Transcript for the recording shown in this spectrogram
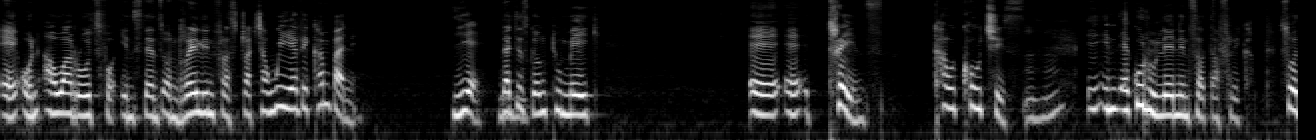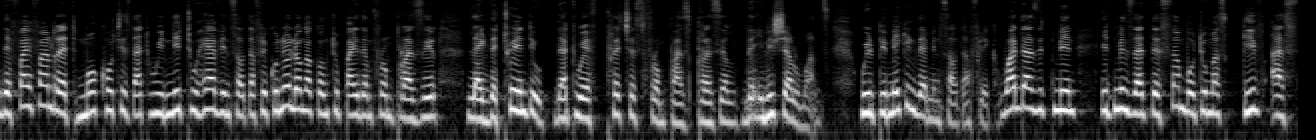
uh, on our roads, for instance, on rail infrastructure. We have a company yeah, that mm-hmm. is going to make uh, uh, trains, coaches mm-hmm. in Ekurhuleni in South Africa. So the 500 more coaches that we need to have in South Africa, we're no longer going to buy them from Brazil like the 20 that we have purchased from Brazil, the mm-hmm. initial ones. We'll be making them in South Africa. What does it mean? It means that the Sambo must give us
